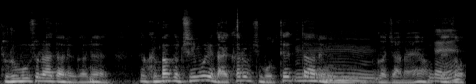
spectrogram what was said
두루뭉술하다는 거는 그만큼 질문이 날카롭지 못했다는 음. 거잖아요. 네. 그래서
